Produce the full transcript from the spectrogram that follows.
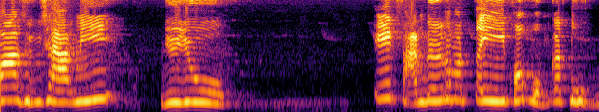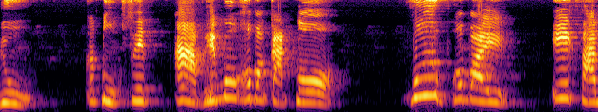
มาถึงฉากนี้อยู่ๆเอกสารเดินเข้ามาตีเพราะผมกระตุกอยู่ กระตุกเสร็จอะเพเบิลเข้ามากัดต่อฟืบเข้าไป เอกสาร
